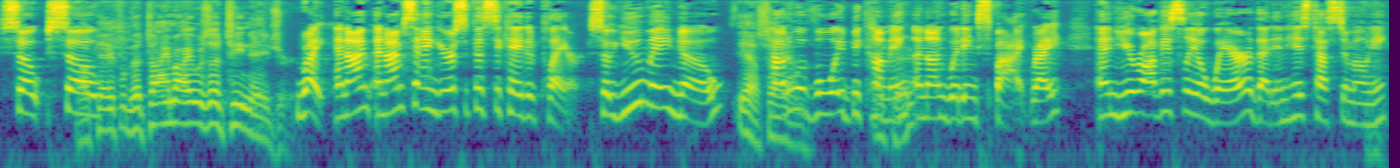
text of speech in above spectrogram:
So, so. Okay, from the time I was a teenager. Right, and I'm and I'm saying you're a sophisticated player, so you may know Yes, I how to avoid becoming Okay. an unwitting spy, right? And you're obviously aware that in his testimony,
